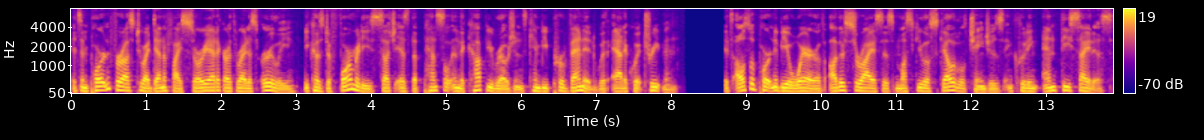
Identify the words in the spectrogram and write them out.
It's important for us to identify psoriatic arthritis early because deformities such as the pencil in the cup erosions can be prevented with adequate treatment. It's also important to be aware of other psoriasis musculoskeletal changes, including enthesitis,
